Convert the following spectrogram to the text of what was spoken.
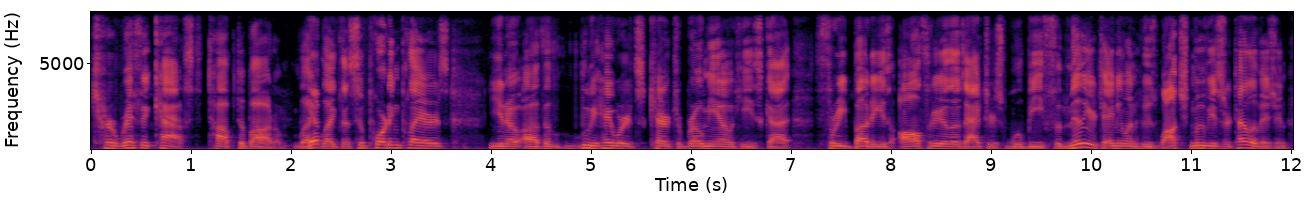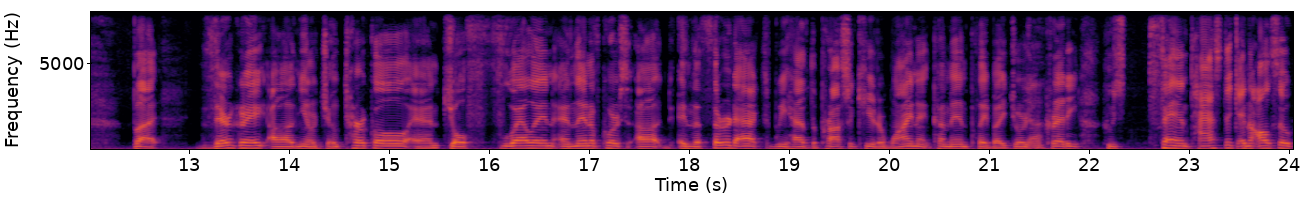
terrific cast, top to bottom. Like Yep. like the supporting players, you know, uh, the Louis Hayward's character Romeo. He's got three buddies. All three of those actors will be familiar to anyone who's watched movies or television, but. They're great, uh, you know, Joe Turkel and Joel Fluellen. And then, of course, uh, in the third act, we have the prosecutor Wynant come in, played by George Yeah. Macready, who's fantastic. And also,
